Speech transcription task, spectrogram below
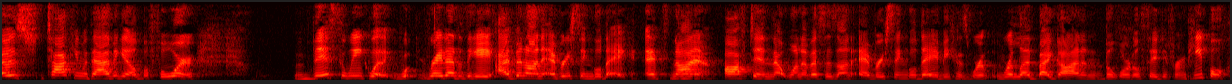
I was talking with Abigail before. This week, right out of the gate, I've been on every single day. It's not Yeah. often that one of us is on every single day because we're, we're led by God and the Lord will say different people.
